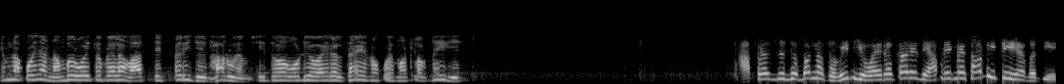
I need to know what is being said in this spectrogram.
એમના કોઈના નંબર હોય તો પેલા વાતચીત કરી જોઈએ સારું એમ. સીધો ઓડિયો વાયરલ થાય એનો કોઈ મતલબ નહીં રહે. આપણે જો- જો બને તો વીડિયો વાયરલ કરી દે. આપણી મેં સાબિતી છે બધી.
